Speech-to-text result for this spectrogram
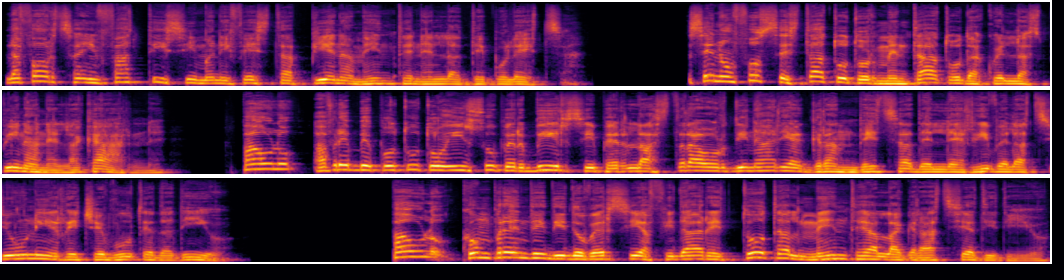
La forza infatti si manifesta pienamente nella debolezza. Se non fosse stato tormentato da quella spina nella carne, Paolo avrebbe potuto insuperbirsi per la straordinaria grandezza delle rivelazioni ricevute da Dio. Paolo comprende di doversi affidare totalmente alla grazia di Dio.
